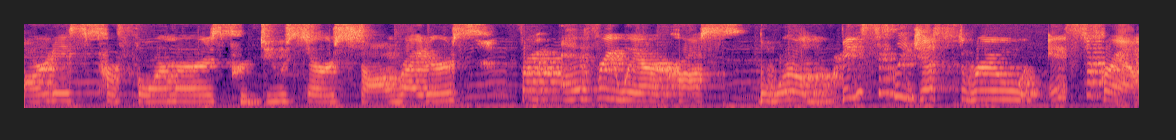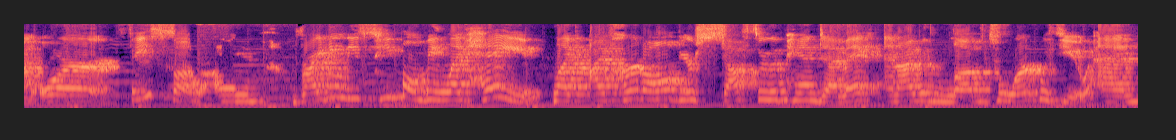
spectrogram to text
artists, performers, producers, songwriters from everywhere across the world, basically just through Instagram or Facebook and writing these people and being like, hey, like I've heard all of your stuff through the pandemic and I would love to work with you. And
